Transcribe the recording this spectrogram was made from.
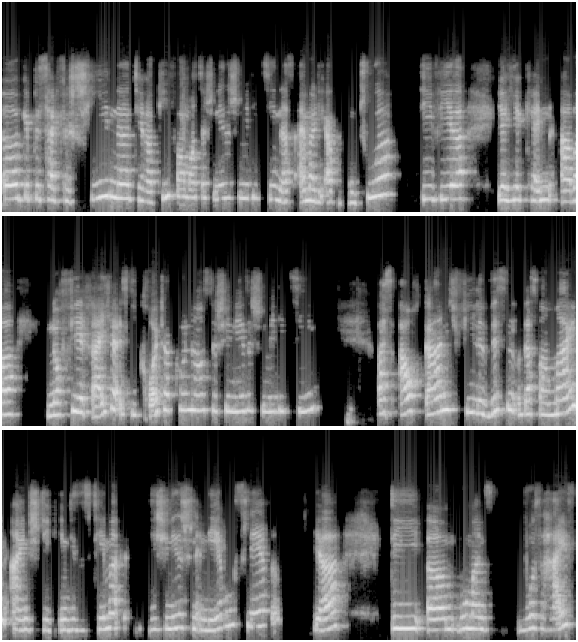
äh, gibt es halt verschiedene Therapieformen aus der chinesischen Medizin. Das ist einmal die Akupunktur, die wir ja hier kennen, aber noch viel reicher ist die Kräuterkunde aus der chinesischen Medizin. Was auch gar nicht viele wissen, und das war mein Einstieg in dieses Thema, die chinesischen Ernährungslehre, ja, die, ähm, wo man wo es heißt,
